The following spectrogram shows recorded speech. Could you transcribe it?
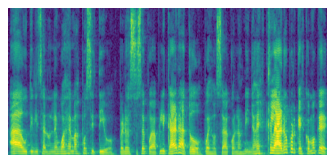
a utilizar un lenguaje más positivo, pero eso se puede aplicar a todos, pues, o sea, con los niños es claro porque es como que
